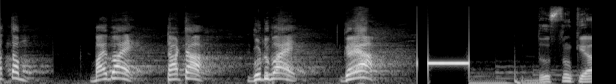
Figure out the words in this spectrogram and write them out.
खत्म। Bye bye tata good bye गया। दोस्तों, क्या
